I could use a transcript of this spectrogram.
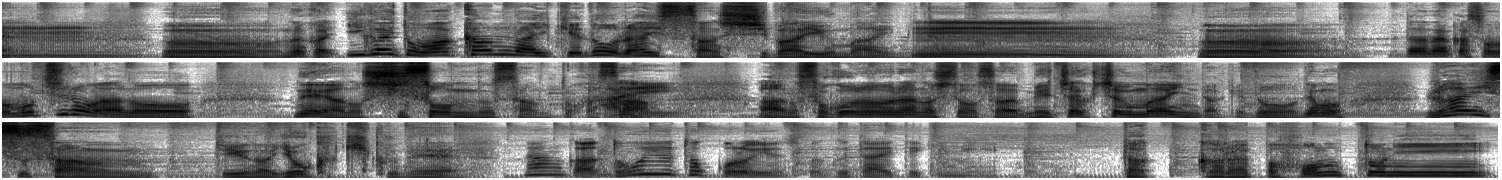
んうんなんか意外と分かんないけどライスさん芝居うまいみたういな。ん。うん、だからなんかそのもちろんあのねあのシソンヌさんとかさ、はい。あのそこらの人もさめちゃくちゃうまいんだけどでもライスさんっていうのはよく聞くねなんかどういうところを言うんですか？具体的に。だからやっぱ本当に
